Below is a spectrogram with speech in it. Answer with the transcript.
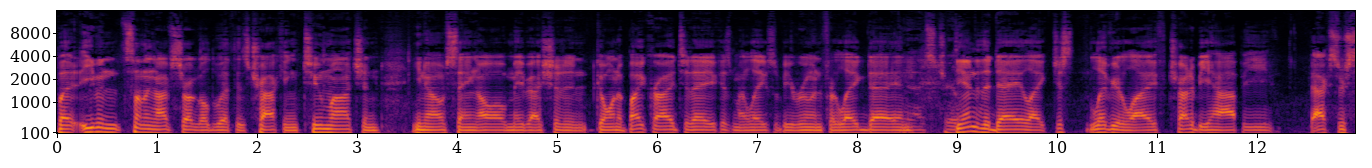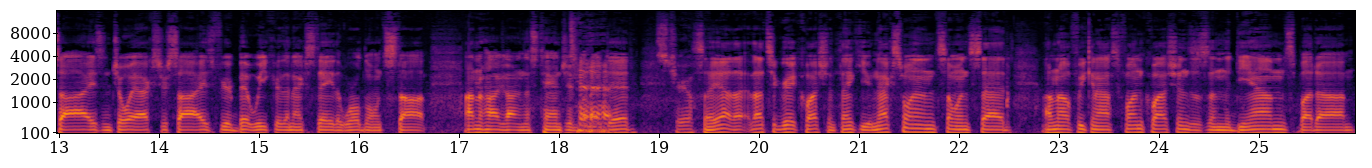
But even something I've struggled with is tracking too much and, you know, saying, Oh, maybe I shouldn't go on a bike ride today because my legs will be ruined for leg day. And yeah, at the end of the day, like just live your life, try to be happy, exercise, enjoy exercise. If you're a bit weaker the next day, the world won't stop. I don't know how I got on this tangent, but I did. It's true. So yeah, that, that's a great question. Thank you. Next one, someone said, I don't know if we can ask fun questions. It's in the DMs, but um,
